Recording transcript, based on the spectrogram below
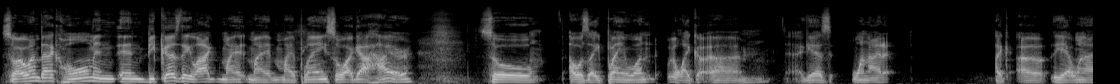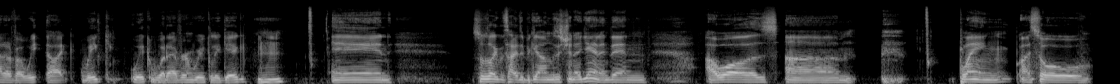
So I went back home, and, and because they liked my, my, my playing, so I got higher. So I was like playing one like um I guess one night like uh yeah one out of a week like week week whatever weekly gig. And so it was like decided to become a musician again. And then I was um playing uh, so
